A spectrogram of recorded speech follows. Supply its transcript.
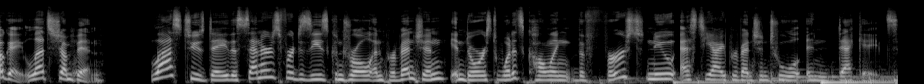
Okay, let's jump in. Last Tuesday, the Centers for Disease Control and Prevention endorsed what it's calling the first new STI prevention tool in decades.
